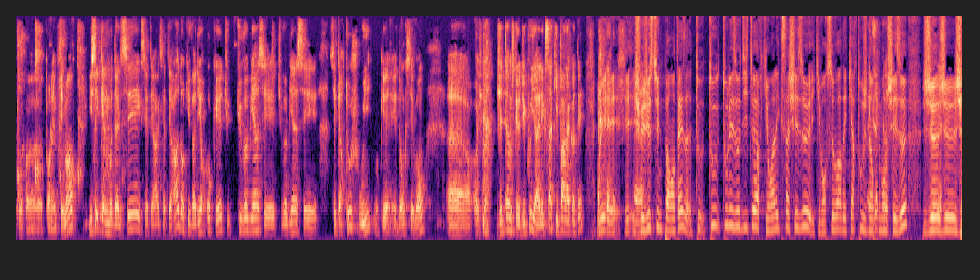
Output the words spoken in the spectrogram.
pour, euh, pour l'imprimante, il sait quel modèle c'est, etc., etc. Donc il va dire, ok, tu, tu veux bien ces, tu veux bien ces, ces cartouches, oui, ok, et donc c'est bon. Euh, J'éteins parce que du coup il y a Alexa qui parle à côté. Oui, et, je fais juste une parenthèse. Tous les auditeurs qui ont Alexa chez eux et qui vont recevoir des cartouches d'imprimante chez eux, je, je, je,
